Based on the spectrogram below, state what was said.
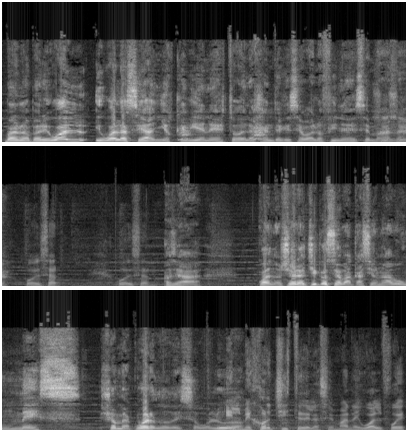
Bueno, pero igual, igual hace años que viene esto de la gente que se va los fines de semana. Sí, sí, puede ser. Puede ser. O sea, cuando yo era chico se vacacionaba un mes. Yo me acuerdo de eso, boludo. El mejor chiste de la semana igual fue,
